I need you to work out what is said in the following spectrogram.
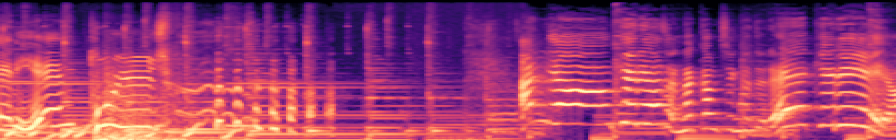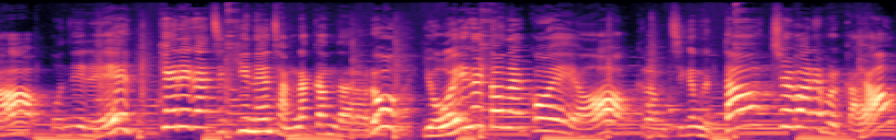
캐리앤 토이즈 안녕 캐리와 장난감 친구들의 캐리예요 오늘은 캐리가 지키는 장난감 나라로 여행을 떠날 거예요 그럼 지금부터 출발해 볼까요?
